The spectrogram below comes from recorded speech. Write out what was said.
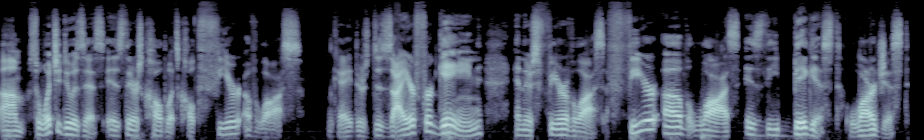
Um, so what you do is this: is there's called what's called fear of loss. Okay, there's desire for gain and there's fear of loss. Fear of loss is the biggest, largest,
